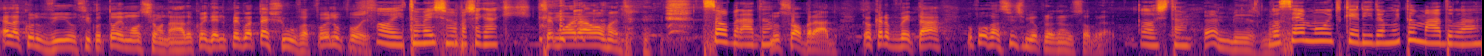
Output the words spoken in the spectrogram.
Ela, quando viu, ficou tão emocionada, coisa dele, pegou até chuva, foi ou não foi? Foi, tomei chuva para chegar aqui. Você mora onde? Sobrada. No Sobrado. Então eu quero aproveitar, o povo assiste meu programa no Sobrado. Gosta. É mesmo. Você é muito querido, é muito amado lá.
